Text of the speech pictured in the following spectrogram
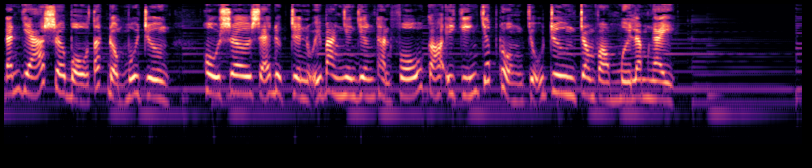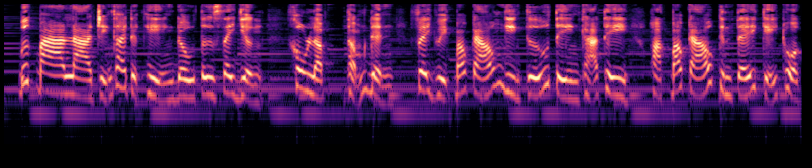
đánh giá sơ bộ tác động môi trường. Hồ sơ sẽ được trình Ủy ban Nhân dân thành phố có ý kiến chấp thuận chủ trương trong vòng 15 ngày. Bước 3 là triển khai thực hiện đầu tư xây dựng, khâu lập, thẩm định, phê duyệt báo cáo nghiên cứu tiền khả thi hoặc báo cáo kinh tế kỹ thuật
